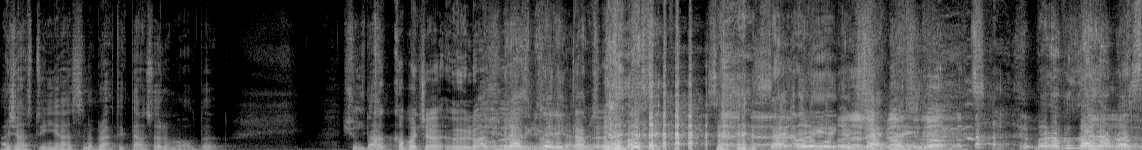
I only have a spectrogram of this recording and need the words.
Ajans dünyasını bıraktıktan sonra mı oldu? Şundan Ka- kabaca öyle Abi oldu. biraz Evet. bize reklamcıdan bahset. sen, sen orayı Bana Göksel. reklamcılığı anlat. Bana bunlardan. Boş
